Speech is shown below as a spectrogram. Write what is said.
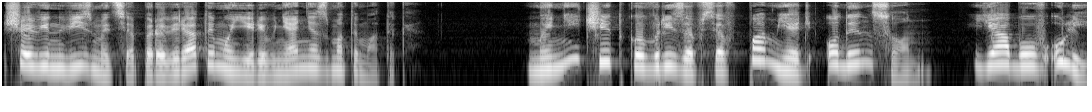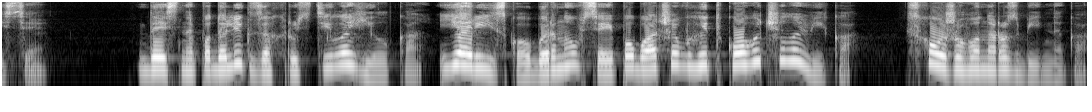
що він візьметься перевіряти мої рівняння з математики. Мені чітко врізався в пам'ять один сон. Я був у лісі. Десь неподалік захрустіла гілка. Я різко обернувся і побачив гидкого чоловіка, схожого на розбійника.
